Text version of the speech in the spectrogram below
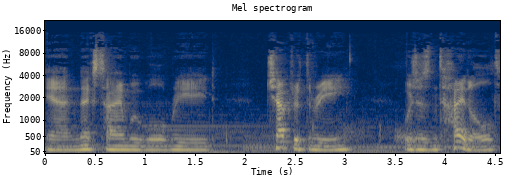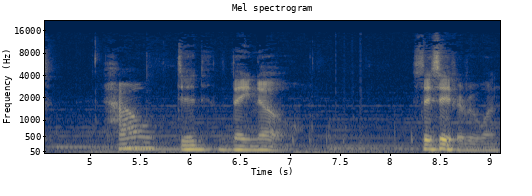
And next time we will read chapter 3, which is entitled How Did They Know? Stay safe, everyone.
